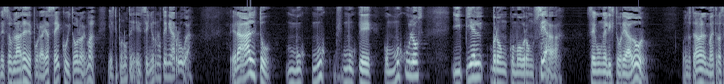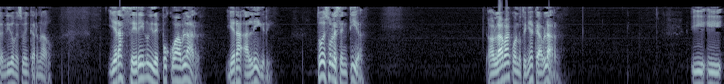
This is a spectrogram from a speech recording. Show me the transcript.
esos lares de por allá seco y todo lo demás. Y el tipo no el señor no tenía arruga. Era alto, eh, con músculos y piel como bronceada, según el historiador, cuando estaba el maestro ascendido Jesús encarnado. Y era sereno y de poco hablar, y era alegre. Todo eso le sentía. Hablaba cuando tenía que hablar y,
